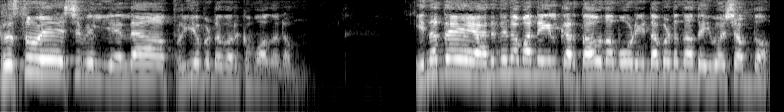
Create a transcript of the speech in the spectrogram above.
ക്രിസ്തുവേശുവിൽ എല്ലാ പ്രിയപ്പെട്ടവർക്കും വന്ദനം. ഇന്നത്തെ അനുദിന മന്നയിൽ കർത്താവ് നമ്മോട് ഇടപെടുന്ന ദൈവശബ്ദം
